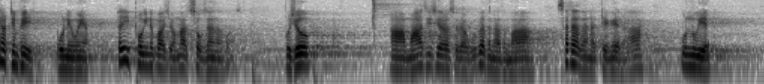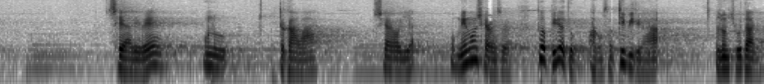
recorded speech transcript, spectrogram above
ဟဲ့တင်ဖေးဘုံနေဝင်းကအဲ့ဒီဘုန်းကြီးတစ်ပါးကျော်ငါစုံစမ်းတာပါဘုချုပ်အာမာစီဆရာတော်ဆိုတာဝိပဿနာသမားစထဒါနာတင်ခဲ့တာဦးနုရဲ့ဆရာတွေပဲဦးနုတကားပါဆရာတော်ကြီးကဟိုမင်းကုန်းဆရာတော်ဆိုတာသူကပြီးတော့သူအာကုံဆို TV တကအလွန်ချိုးသားတယ်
